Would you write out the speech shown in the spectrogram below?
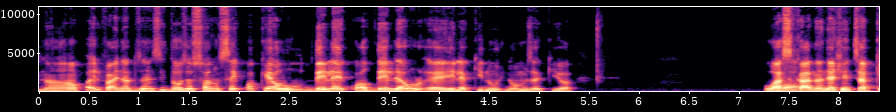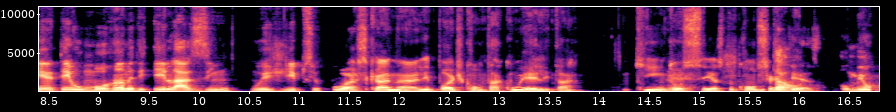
Não, pô, ele vai na 212, eu só não sei qual que é o dele, é qual dele é, o, é ele aqui nos nomes aqui, ó. O Ascanani a gente sabe quem é. Tem o Mohamed Elazim, o egípcio. O Ascanani pode contar com ele, tá? Quinto é. ou sexto, com então, certeza. O meu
